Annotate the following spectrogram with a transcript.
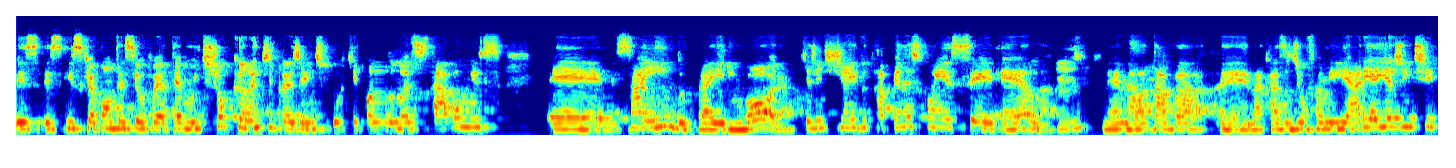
isso que aconteceu foi até muito chocante para a gente, porque quando nós estávamos é, saindo para ir embora, que a gente tinha ido apenas conhecer ela, uhum. né? Ela estava é, na casa de um familiar e aí a gente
